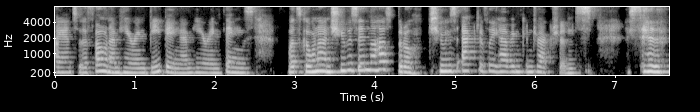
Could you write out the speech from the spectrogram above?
I answer the phone, I'm hearing beeping, I'm hearing things. What's going on? She was in the hospital. She was actively having contractions. I said,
